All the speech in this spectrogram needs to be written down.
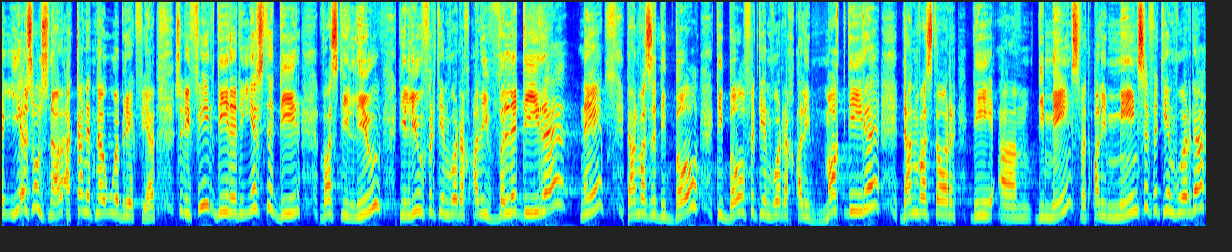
hier is ons nou, ek kan dit nou oopbreek vir jou. So die vier diere, die eerste dier was die leeu. Die leeu verteenwoordig al die wilde diere, nê? Nee? Dan was dit die bul, die bul verteenwoordig al die makdiere. Dan was daar die um die mens wat al die mense verteenwoordig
